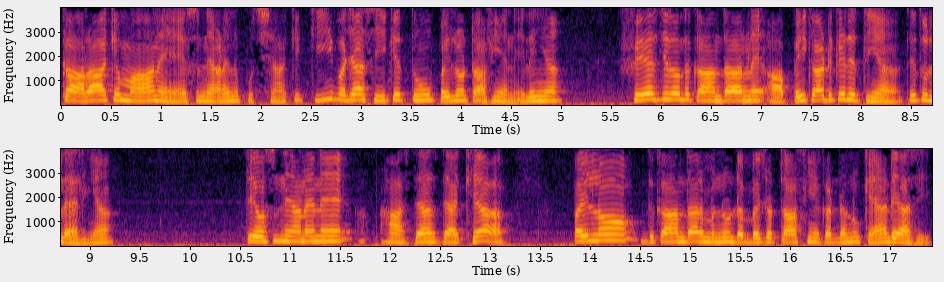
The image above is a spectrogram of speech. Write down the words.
ਘਰ ਆ ਕੇ ਮਾਂ ਨੇ ਉਸ ਨਿਆਣੇ ਨੂੰ ਪੁੱਛਿਆ ਕਿ ਕੀ ਵਜ੍ਹਾ ਸੀ ਕਿ ਤੂੰ ਪਹਿਲਾਂ ਟਾਫੀਆਂ ਨਹੀਂ ਲਈਆਂ? ਫੇਰ ਜਦੋਂ ਦੁਕਾਨਦਾਰ ਨੇ ਆਪੇ ਹੀ ਕੱਢ ਕੇ ਦਿੱਤੀਆਂ ਤੇ ਤੂੰ ਲੈ ਲੀਆਂ ਤੇ ਉਸ ਨਿਆਣੇ ਨੇ ਹੱਸਦੇ ਹੱਸਦੇ ਆਖਿਆ, ਪਹਿਲਾਂ ਦੁਕਾਨਦਾਰ ਮੈਨੂੰ ਡੱਬੇ 'ਚੋਂ ਟਾਫੀਆਂ ਕੱਢਣ ਨੂੰ ਕਹਿਣ ਰਿਹਾ ਸੀ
